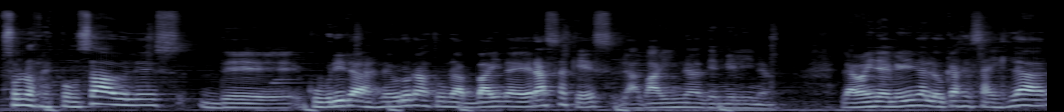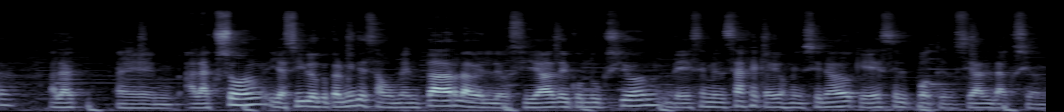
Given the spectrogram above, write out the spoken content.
son los responsables de cubrir a las neuronas de una vaina de grasa que es la vaina de melina. La vaina de melina lo que hace es aislar Em, al, axón y así lo que permite es aumentar la velocidad de conducción de ese mensaje que habíamos mencionado que es el potencial de acción.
